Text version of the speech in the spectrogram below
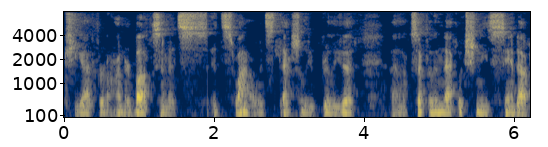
she got for a hundred bucks, and it's it's wow, it's actually really good, uh, except for the neck, which she needs to stand out.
